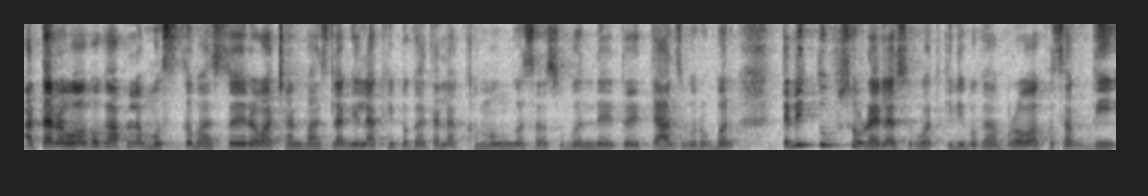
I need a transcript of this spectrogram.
आता रवा बघा आपला मस्त भाजतो आहे रवा छान भाजला गेला की बघा त्याला खमंग असा सुगंध येतो आहे त्याचबरोबर त्याने तूप सोडायला सुरुवात केली. बघा रवा कसा अगदी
